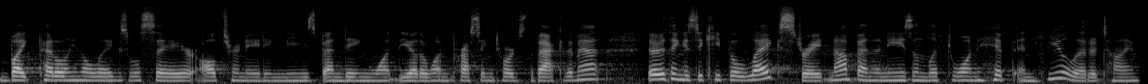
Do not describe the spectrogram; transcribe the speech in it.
bike pedaling the legs, we'll say, or alternating knees, bending one, the other one pressing towards the back of the mat. The other thing is to keep the legs straight, not bend the knees and lift one hip and heel at a time.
